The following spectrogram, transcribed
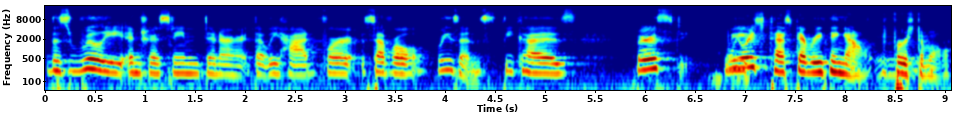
this really interesting dinner that we had for several reasons because first we, we always test everything out, first of all.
